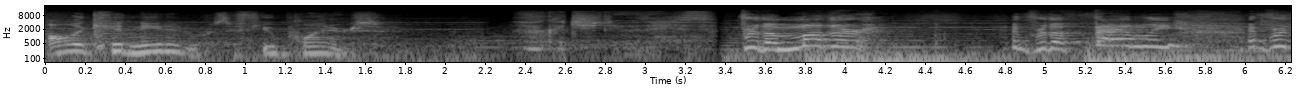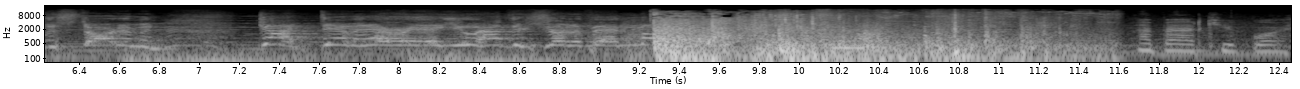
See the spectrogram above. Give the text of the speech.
All the kid needed was a few pointers. How could you do this? For the mother, and for the family, and for the stardom, and God damn it, everything you had that should have been mine! Not bad, cute boy.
